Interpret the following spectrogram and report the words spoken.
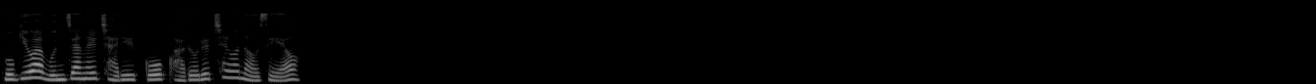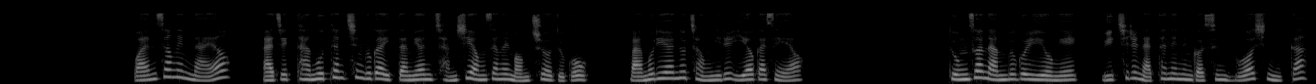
보기와 문장을 잘 읽고 괄호를 채워 넣으세요. 완성했나요? 아직 다 못한 친구가 있다면 잠시 영상을 멈추어 두고 마무리한 후 정리를 이어가세요. 동서남북을 이용해 위치를 나타내는 것은 무엇입니까?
